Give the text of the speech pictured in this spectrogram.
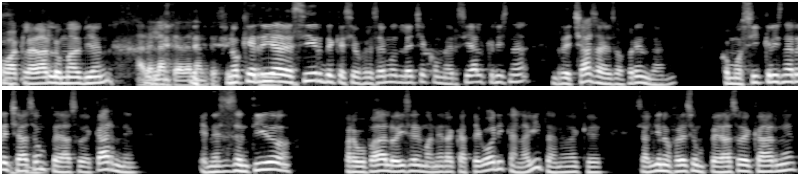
O, aclararlo más bien. Adelante, adelante. No querría decir de que si ofrecemos leche comercial, Krishna rechaza esa ofrenda, ¿no? Como si Krishna rechaza un pedazo de carne. En ese sentido, Prabhupada lo dice de manera categórica en la guita, ¿no? De que si alguien ofrece un pedazo de carne,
